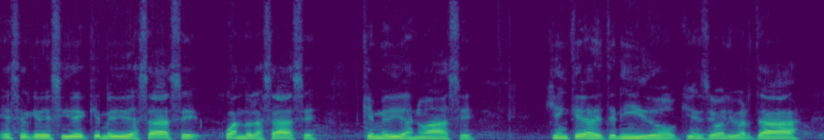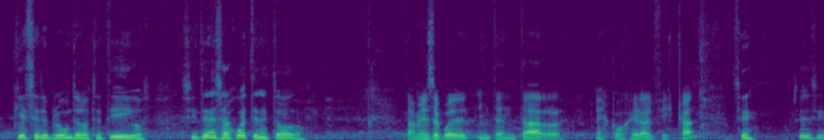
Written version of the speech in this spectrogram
es el que decide qué medidas hace, cuándo las hace, qué medidas no hace, quién queda detenido, quién se va en libertad, qué se le pregunta a los testigos. Si tenés al juez, tenés todo. También se puede intentar escoger al fiscal. Sí, sí, sí.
